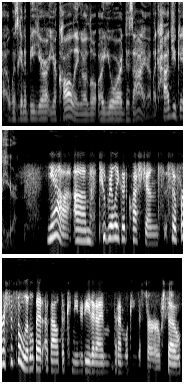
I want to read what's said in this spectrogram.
uh, was going to be your, your calling or, or your desire? Like, how'd you get here? Yeah, um, two really good questions. So first, just a little bit about the community that I'm that I'm looking to serve. So,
